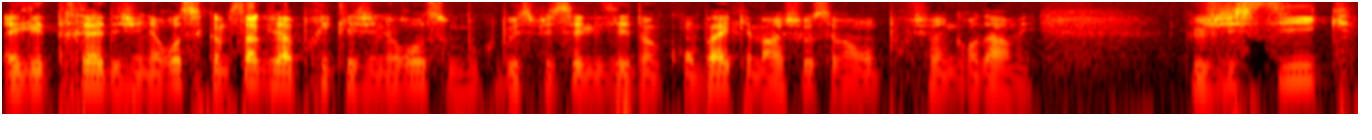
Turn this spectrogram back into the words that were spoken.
et les traits des généraux, c'est comme ça que j'ai appris que les généraux sont beaucoup plus spécialisés dans le combat et que les maréchaux c'est vraiment pour faire une grande armée. Logistique,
